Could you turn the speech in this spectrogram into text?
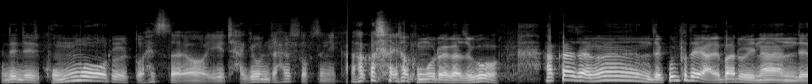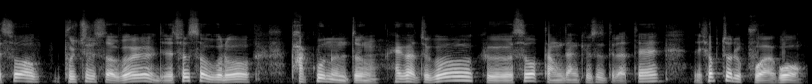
근데 이제 공모를 또 했어요. 이게 자기 혼자 할 수 없으니까. 학과장이랑 공모를 해가지고, 학과장은 이제 골프대회 알바로 인한 이제 수업 불출석을 이제 출석으로 바꾸는 등 해가지고 그 수업 담당 교수들한테 이제 협조를 구하고,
